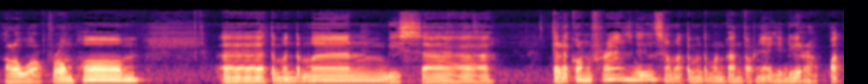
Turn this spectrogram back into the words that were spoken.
Kalau work from home eh, teman-teman bisa telekonferensi gitu sama teman-teman kantornya jadi rapat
